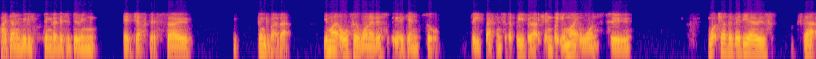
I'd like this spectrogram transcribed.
I don't really think that this is doing it justice. So think about that. You might also want to this again sort of leads back into the pre-production, but you might want to watch other videos that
